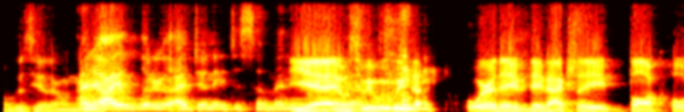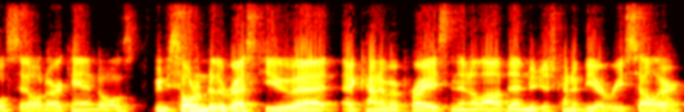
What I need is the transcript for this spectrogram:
What was the other one? I know. I literally I donate to so many. Yeah, so we, we- we've done it where they've they've actually bulk wholesaled our candles. We've sold them to the rescue at at kind of a price, and then allowed them to just kind of be a reseller,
